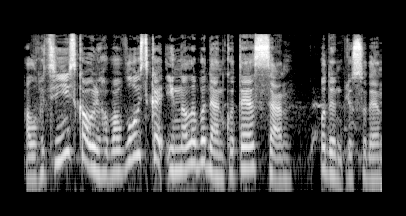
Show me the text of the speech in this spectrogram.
Алгоцінівська, Ольга Павловська, Інна Лебеденко, ТСН 1+,1.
